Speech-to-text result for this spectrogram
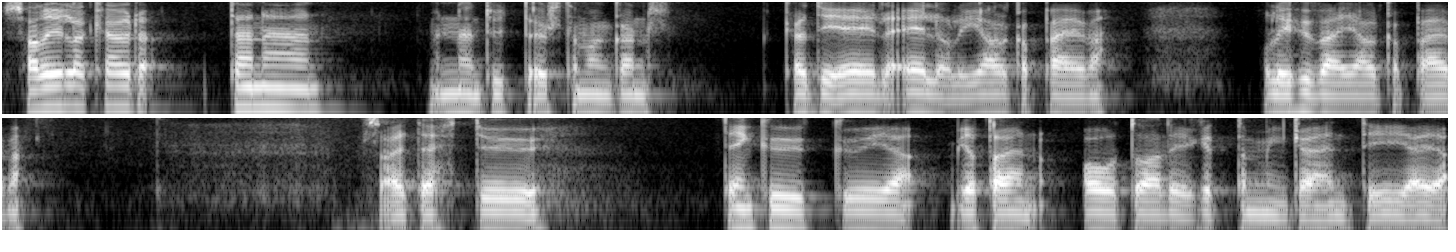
salilla käydä tänään. Mennään tyttöystävän kanssa. Käytiin eilen, eilen oli jalkapäivä. Oli hyvä jalkapäivä. Sai tehtyä, tein kyykkyä ja jotain outoa liikettä, minkä en tiedä, ja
